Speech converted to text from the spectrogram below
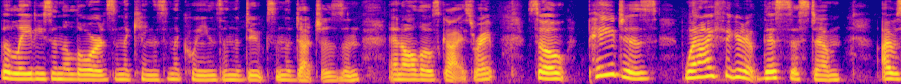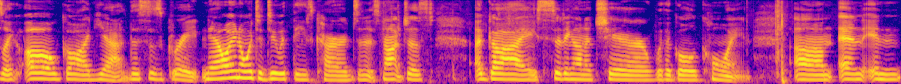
the ladies and the lords and the kings and the queens and the dukes and the duchess and, and all those guys, right? So pages, when I figured out this system, I was like, oh God, yeah, this is great. Now I know what to do with these cards and it's not just a guy sitting on a chair with a gold coin. Um, and in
